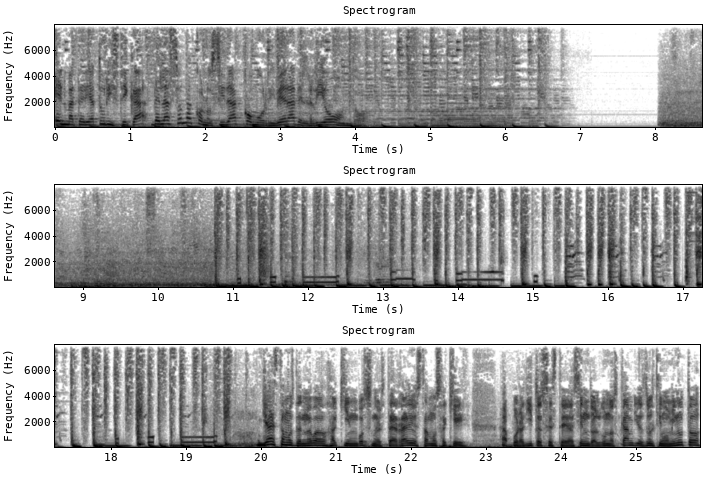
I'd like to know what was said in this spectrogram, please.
en materia turística de la zona conocida como Ribera del Río Hondo. Ya estamos de nuevo aquí en Voz Nuestra Radio, estamos aquí apuraditos este, haciendo algunos cambios de último minuto,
